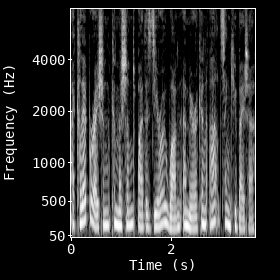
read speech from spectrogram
a collaboration commissioned by the Zero One American Arts Incubator.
